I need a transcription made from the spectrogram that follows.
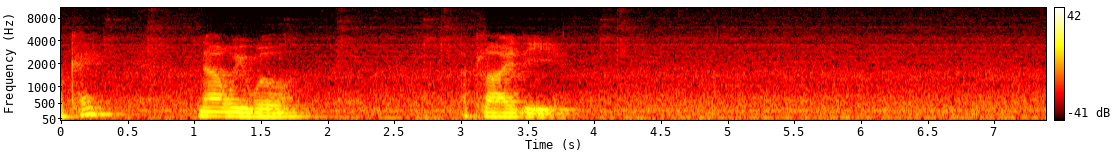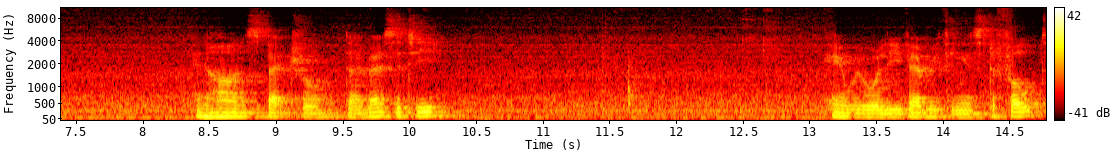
Okay, now we will apply the enhanced spectral diversity. Here we will leave everything as default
